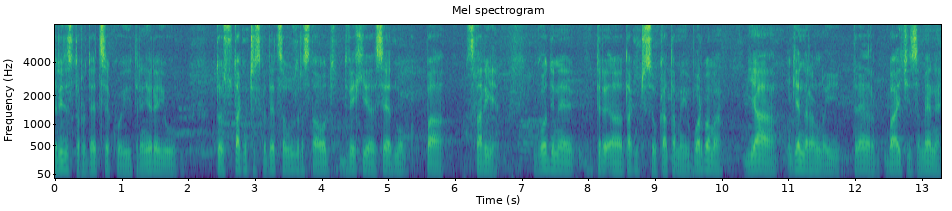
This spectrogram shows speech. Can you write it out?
30 dece koji treniraju, to su takmičarska deca uzrasta od 2007. pa starije godine, takmiče se u katama i u borbama. Ja, generalno i trener Bajić iza mene,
